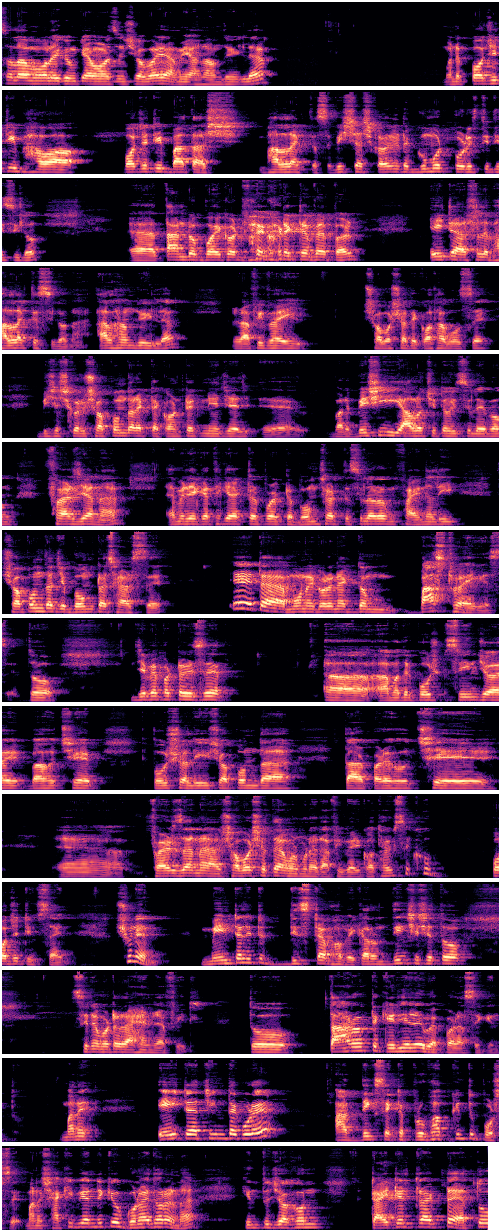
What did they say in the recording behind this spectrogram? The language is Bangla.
আসসালামু আলাইকুম, কেমন আছেন সবাই? আমি আলহামদুলিল্লাহ। মানে পজিটিভ হাওয়া পজিটিভ বাতাস ভালো লাগতেছে। বিশ্বাস করেন, এটা গুমট পরিস্থিতি ছিল। তাণ্ডব বয়কট বয়কট একটা ব্যাপার। এইটা আসলে ভালো লাগতেছিল না। আলহামদুলিল্লাহ, রাফি ভাই সবার সাথে কথা বলছে। বিশেষ করে স্বপনদার একটা কন্টেন্ট নিয়ে যে মানে বেশি আলোচিত হয়েছিল এবং ফারজানা, আমেরিকা থেকে একটার পর একটা বোম ছাড়তেছিল এবং ফাইনালি স্বপনদা যে বোমটা ছাড়ছে, এটা মনে করেন একদম বাস্ট হয়ে গেছে। তো যে ব্যাপারটা হয়েছে আমাদের পৌষ সৃঞ্জয় বা হচ্ছে পৌশালী স্বপনদা, তারপরে হচ্ছে ফারজানা, সবার সাথে আমার মনে হয় রাফি ভাইয়ের কথা হয়েছে, খুব পজিটিভ সাইড শুনেন মেন্টালি একটু ডিস্টার্ব হবে, কারণ দিন শেষে তো সিনেমাটা রায়হান রাফির। তো তারও একটা কেরিয়ারের ব্যাপার আছে কিন্তু। মানে এইটা চিন্তা করে আর দেখছে একটা প্রভাব কিন্তু পড়ছে। মানে সাকিব ইয়ানরে কেউ গোনায় ধরে না, কিন্তু যখন টাইটেল ট্র্যাকটা এত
